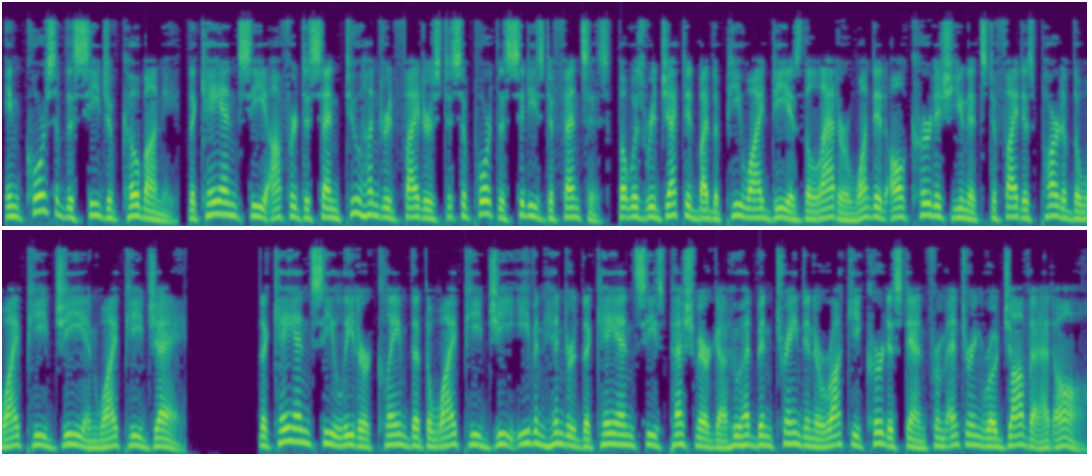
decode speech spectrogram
In course of the siege of Kobani, the KNC offered to send 200 fighters to support the city's defences, but was rejected by the PYD as the latter wanted all Kurdish units to fight as part of the YPG and YPJ. The KNC leader claimed that the YPG even hindered the KNC's Peshmerga who had been trained in Iraqi Kurdistan from entering Rojava at all.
